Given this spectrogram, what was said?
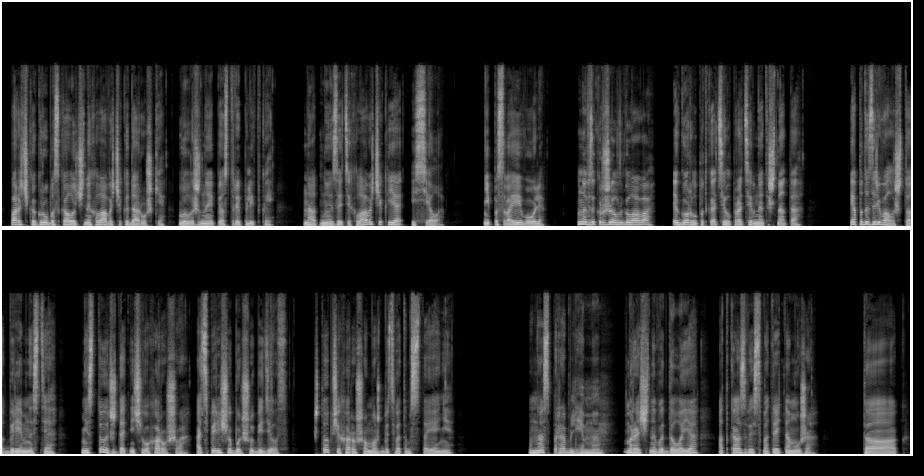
— парочка грубо сколоченных лавочек и дорожки, выложенные пестрой плиткой. На одну из этих лавочек я и села. Не по своей воле. Вновь закружилась голова, и горло подкатила противная тошнота. Я подозревала, что от беременности не стоит ждать ничего хорошего, а теперь еще больше убедилась, что вообще хорошего может быть в этом состоянии. «У нас проблема», — мрачно выдала я, отказываясь смотреть на мужа. «Так».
